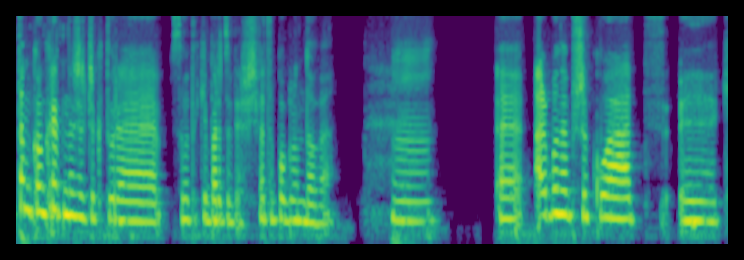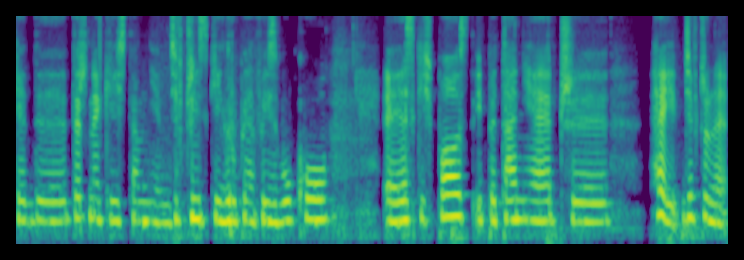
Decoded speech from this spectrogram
tam konkretne rzeczy, które są takie bardzo, wiesz, światopoglądowe. mm, E, albo na przykład, e, kiedy też na jakiejś tam, nie wiem, dziewczyńskiej grupie na Facebooku e, jest jakiś post i pytanie, czy hej, dziewczyny,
